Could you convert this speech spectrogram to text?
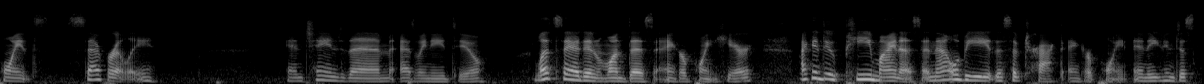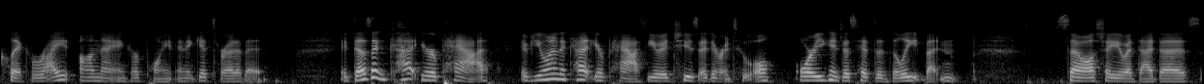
points separately and change them as we need to. Let's say I didn't want this anchor point here. I can do P minus and that will be the subtract anchor point. and you can just click right on that anchor point and it gets rid of it. It doesn't cut your path. If you wanted to cut your path you would choose a different tool or you can just hit the delete button. So I'll show you what that does.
